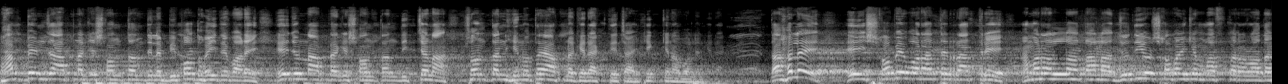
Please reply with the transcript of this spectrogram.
ভাববেন যে আপনাকে সন্তান দিলে বিপদ হইতে পারে। এই জন্য আপনাকে সন্তান দিচ্ছে না। সন্তানহীনতায় আপনাকে রাখতে চায়। ঠিক কিনা বলেন? তাহলে এই সবে বরাতের রাত্রে আমার আল্লাহ তালা যদিও সবাইকে মাফ করার অদা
